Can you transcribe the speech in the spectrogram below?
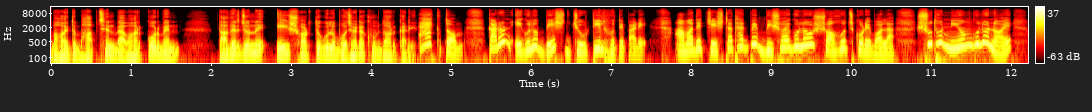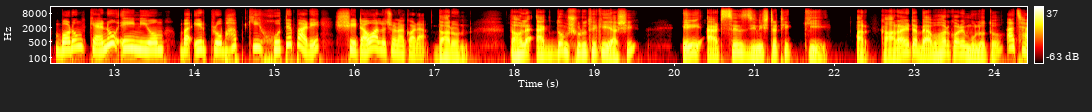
বা হয়তো ভাবছেন ব্যবহার করবেন তাদের জন্য এই শর্তগুলো বোঝাটা খুব দরকারি। একদম কারণ এগুলো বেশ জটিল হতে পারে। আমাদের চেষ্টা থাকবে বিষয়গুলো সহজ করে বলা। শুধু নিয়মগুলো নয় বরং কেন এই নিয়ম বা এর প্রভাব কি হতে পারে সেটাও আলোচনা করা। দারুণ। তাহলে একদম শুরু থেকেই আসি। এই অ্যাডসেন্স জিনিসটা ঠিক কি? আর কারা এটা ব্যবহার করে মূলত? আচ্ছা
